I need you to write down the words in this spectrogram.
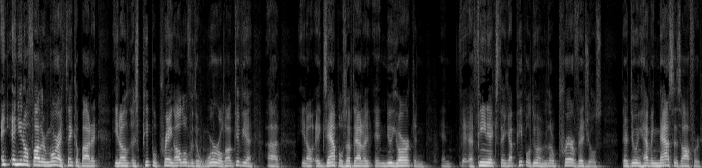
And and you know, Father, more I think about it, you know, there's people praying all over the world. I'll give you, uh, you know, examples of that in New York and and uh, Phoenix. They got people doing little prayer vigils. They're doing having masses offered,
